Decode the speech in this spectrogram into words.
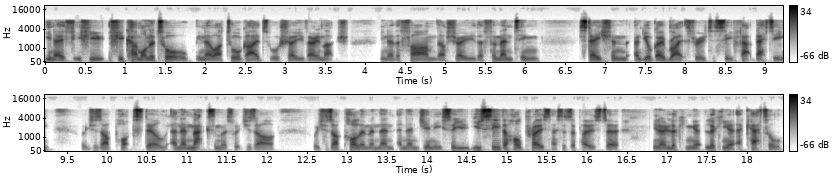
you know, if if you if you come on a tour, you know, our tour guides will show you very much, you know, the farm. They'll show you the fermenting station, and you'll go right through to see Fat Betty, which is our pot still, and then Maximus, which is our which is our column, and then and then Ginny. So you, you see the whole process as opposed to you know looking at looking at a kettle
